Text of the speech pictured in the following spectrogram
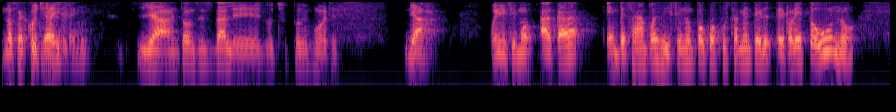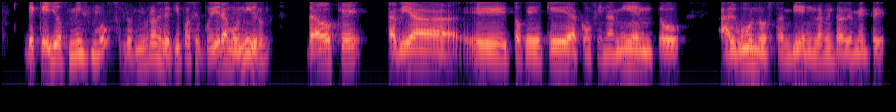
No se escucha, ahí, Ya, entonces dale, Lucho, tú mismo eres. Ya. Buenísimo. Acá empezaban pues diciendo un poco justamente el, reto uno, de que ellos mismos, los miembros del equipo, se pudieran unir, dado que había eh, toque de queda, confinamiento, algunos también, lamentablemente,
